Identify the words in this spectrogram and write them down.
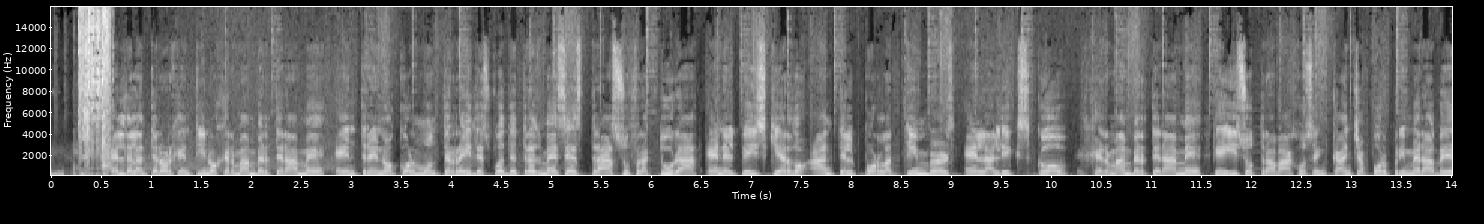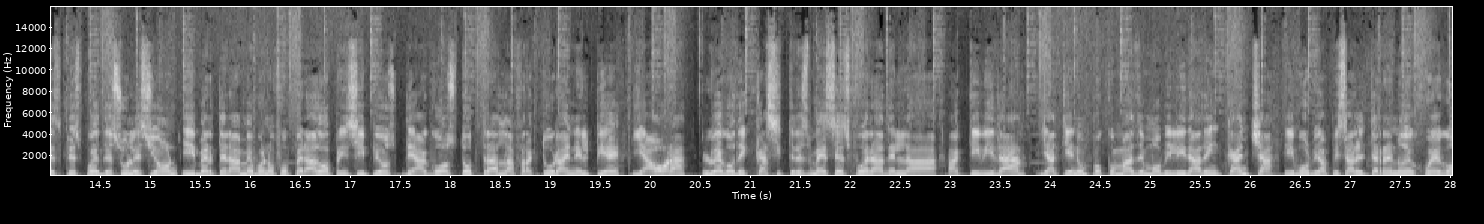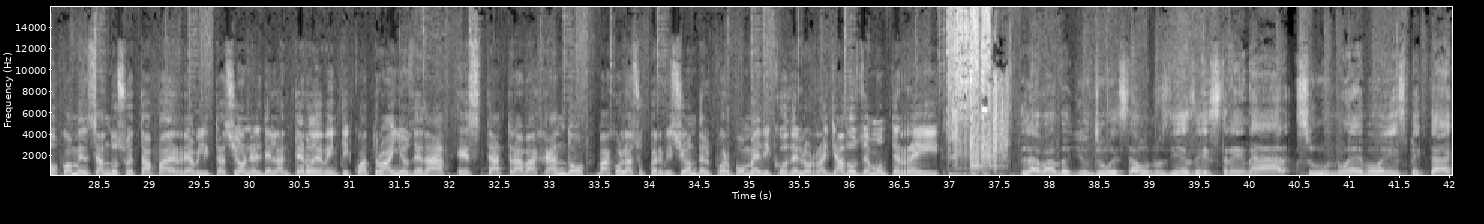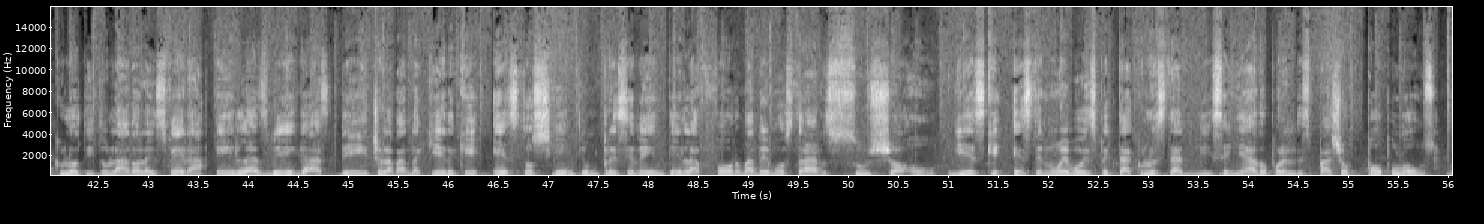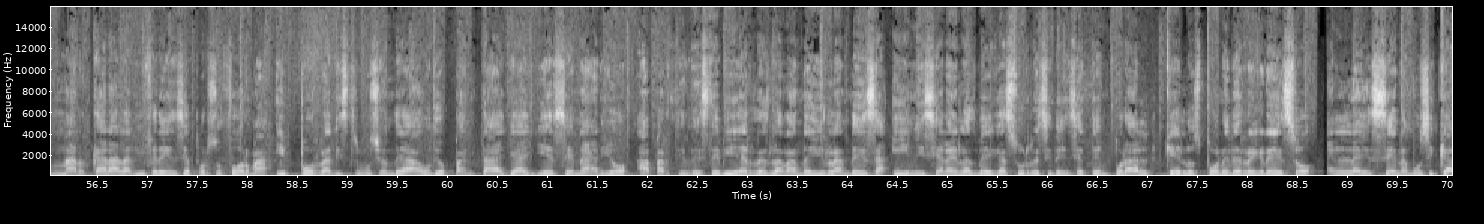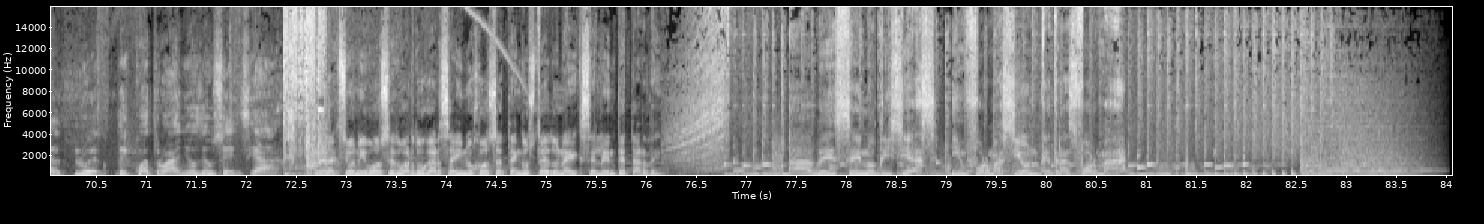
El delantero argentino Germán Berterame entrenó con Monterrey después de tres meses tras su fractura en el pie izquierdo ante el Portland Timbers en la League's Cup. Germán Berterame, que hizo trabajos en cancha por primera vez después de su lesión, y Berterame, bueno, fue operado a principios de agosto tras la fractura en el pie y ahora, luego de casi tres meses fuera de la actividad, ya tiene un poco más de movilidad en cancha y volvió a pisar el terreno de juego, comenzando su etapa de rehabilitación. El delantero de 24 años de edad está trabajando bajo la supervisión del cuerpo médico de los Rayados de Monterrey. La banda YouTube está a unos días de estrenar su nuevo espectáculo titulado La Esfera en Las Vegas. De hecho, la banda quiere que esto siente un precedente en la forma de mostrar su show. Y es que este nuevo espectáculo está diseñado por el despacho Populous. Marcará la diferencia por su forma y por la distribución de audio, pantalla y escenario. A partir de este viernes, la banda irlandesa iniciará en Las Vegas su residencia temporal que los pone de regreso en la escena musical luego de cuatro años de ausencia. Redacción y voz Eduardo Garza Hinojosa. Tenga usted una excelente tarde. ABC Noticias. Información que transforma.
